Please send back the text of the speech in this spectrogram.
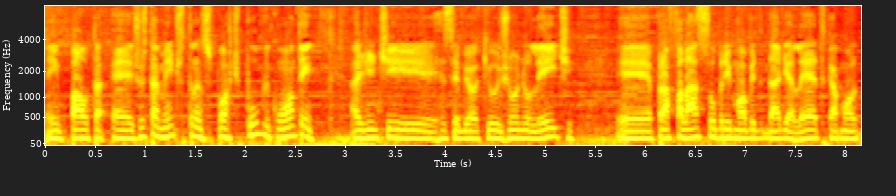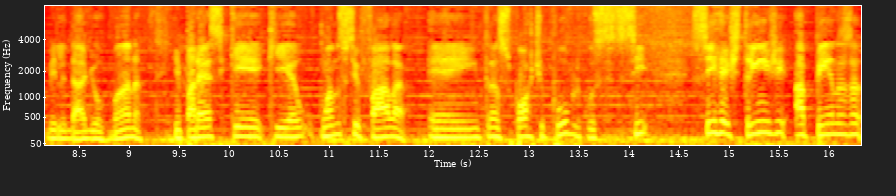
em pauta é justamente o transporte público. Ontem a gente recebeu aqui o Júnior Leite é, para falar sobre mobilidade elétrica, mobilidade urbana e parece que, que quando se fala em transporte público se se restringe apenas a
